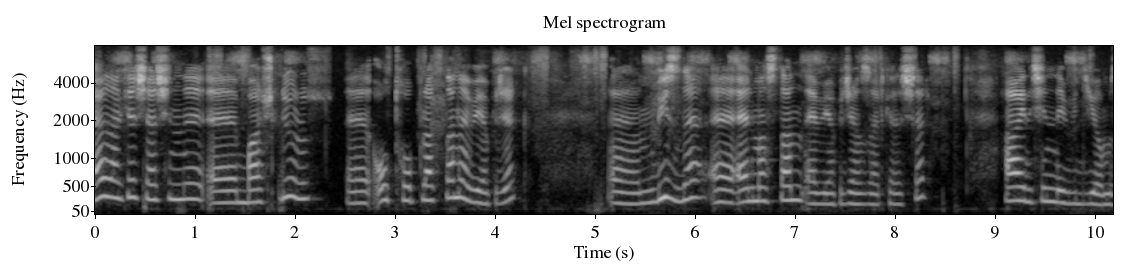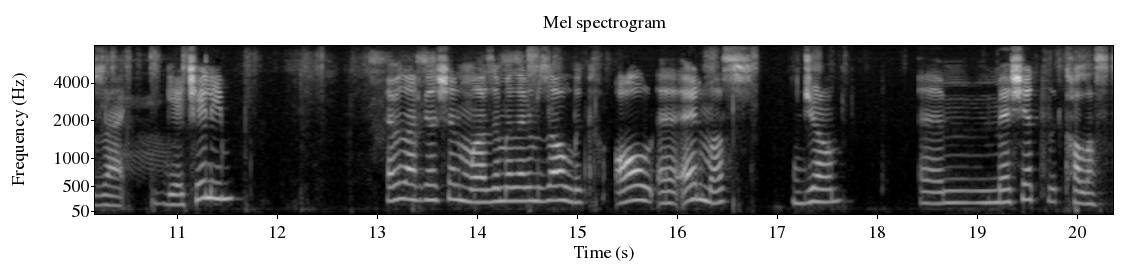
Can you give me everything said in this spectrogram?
Evet arkadaşlar şimdi e, başlıyoruz. E, o topraktan ev yapacak. E, biz de e, elmastan ev yapacağız arkadaşlar. Haydi şimdi videomuza geçelim. Evet arkadaşlar malzemelerimizi aldık. Al e, elmas, cam, e, meşe kalas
